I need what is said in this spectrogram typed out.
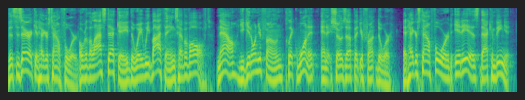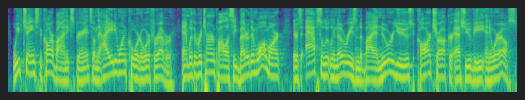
This is Eric at Hagerstown Ford. Over the last decade, the way we buy things have evolved. Now, you get on your phone, click Want It, and it shows up at your front door. At Hagerstown Ford, it is that convenient. We've changed the car buying experience on the I 81 corridor forever. And with a return policy better than Walmart, there's absolutely no reason to buy a new or used car, truck, or SUV anywhere else.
